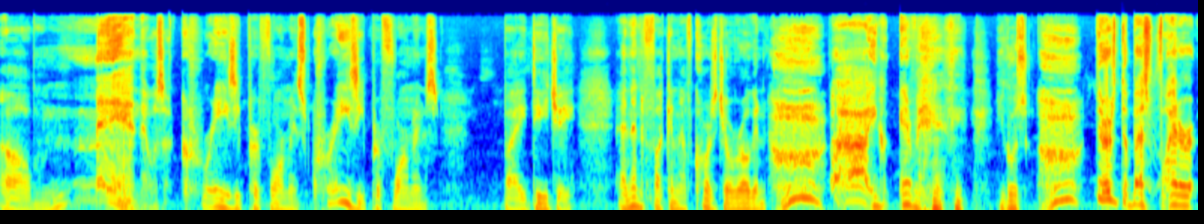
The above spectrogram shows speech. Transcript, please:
Oh man, that was a crazy performance. Crazy performance by DJ, and then fucking of course Joe Rogan. ah, he, every he goes, "There's the best fighter."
